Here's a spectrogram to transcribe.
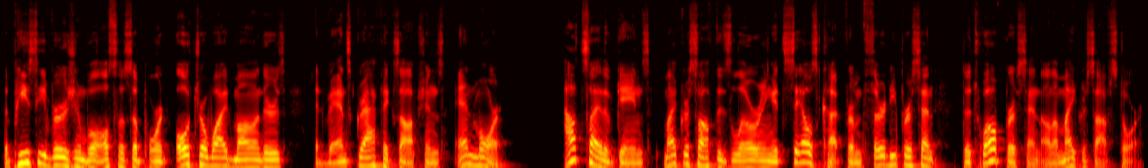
The PC version will also support ultra wide monitors, advanced graphics options, and more. Outside of games, Microsoft is lowering its sales cut from 30% to 12% on the Microsoft Store,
